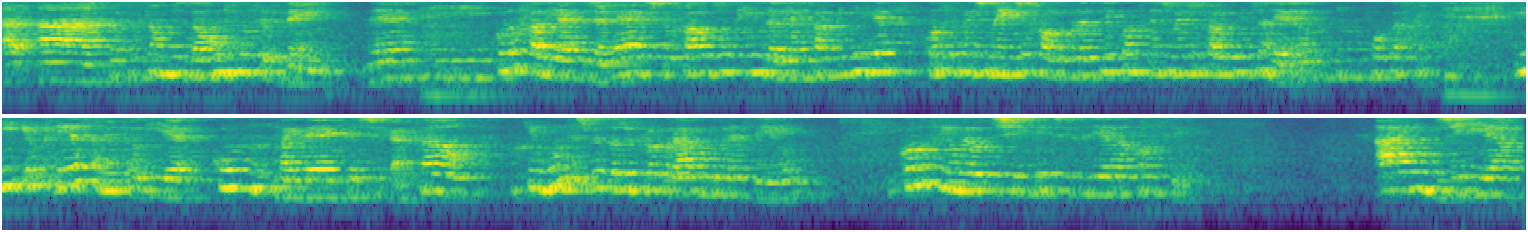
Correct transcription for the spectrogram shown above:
a, a sensação de de onde você vem. Né? E quando eu falo em epigenética, eu falo de mim, da minha família, consequentemente eu falo do Brasil, consequentemente eu falo do Rio de Janeiro, é um, um pouco assim. E eu criei essa mentoria com uma ideia de certificação, porque muitas pessoas me procuravam do Brasil, e quando vi o meu ticket dizia, não consigo. Ah, um dia,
